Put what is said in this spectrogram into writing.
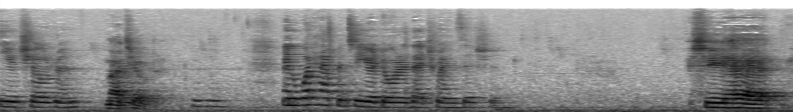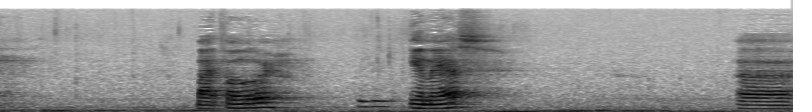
Your children. my children. hmm And what happened to your daughter that transitioned? She had bipolar, hmm MS, uh,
